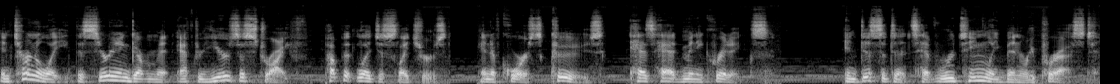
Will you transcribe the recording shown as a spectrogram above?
Internally, the Syrian government, after years of strife, puppet legislatures, and of course coups, has had many critics. And dissidents have routinely been repressed.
